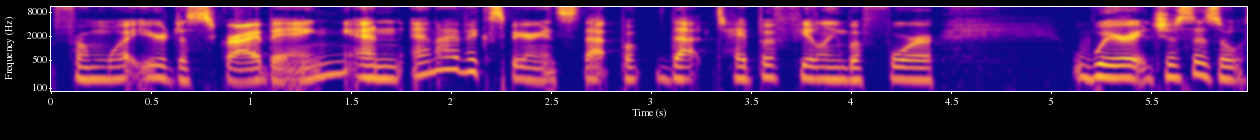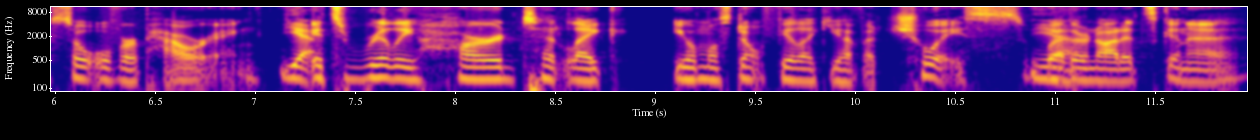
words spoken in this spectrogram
from what you're describing and and I've experienced that that type of feeling before where it just is so overpowering. Yeah. It's really hard to like you almost don't feel like you have a choice Yeah. whether or not it's going to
